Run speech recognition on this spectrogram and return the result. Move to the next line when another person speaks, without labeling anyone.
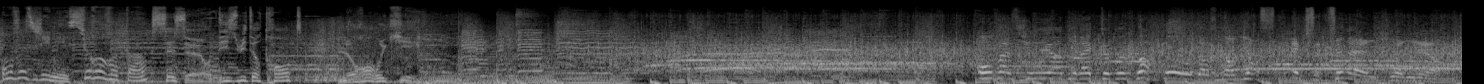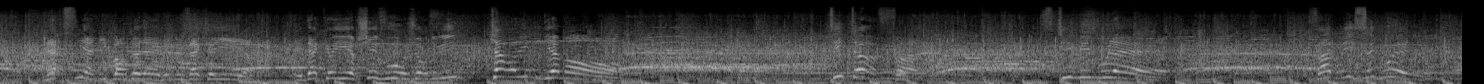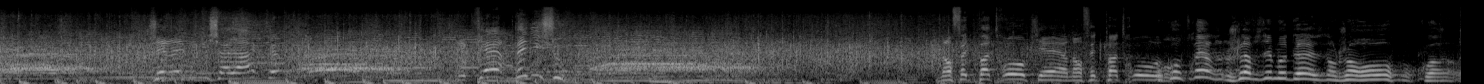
On va se gêner sur Europe 1.
16h, 18h30, Laurent Ruquier.
On va se gêner en direct de Bordeaux dans une ambiance exceptionnelle, je dois dire. Merci amis bordelais de nous accueillir et d'accueillir chez vous aujourd'hui Caroline Diamant, Titoff, Stevie Boulet, Fabrice Eboué, Jérémy Michalak et Pierre Bénichou. N'en faites pas trop, Pierre, n'en faites pas trop.
Au contraire, je la faisais modeste dans le genre, oh, pourquoi?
